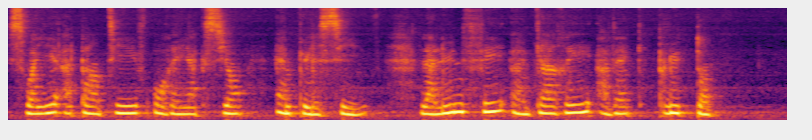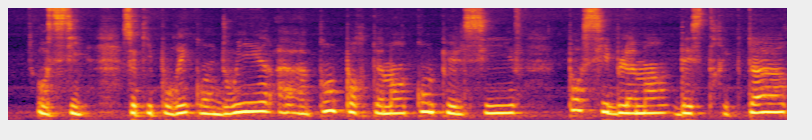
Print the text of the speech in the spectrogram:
Soyez attentifs aux réactions impulsives. la Lune fait un carré avec Pluton aussi, ce qui pourrait conduire à un comportement compulsif, possiblement destructeur,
